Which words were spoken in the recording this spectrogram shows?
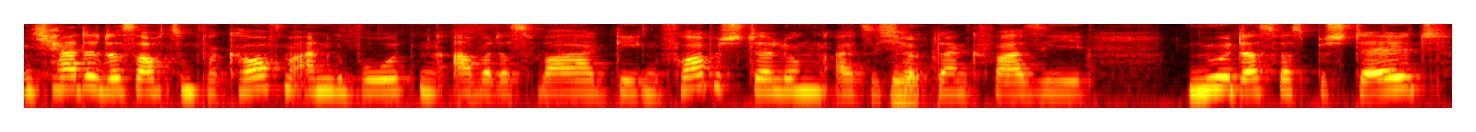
Ich hatte das auch zum Verkaufen angeboten, aber das war gegen Vorbestellung. Also ich Ja. habe dann quasi nur das, was bestellt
